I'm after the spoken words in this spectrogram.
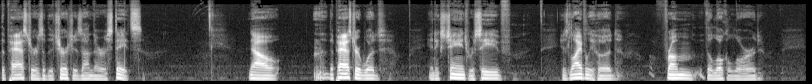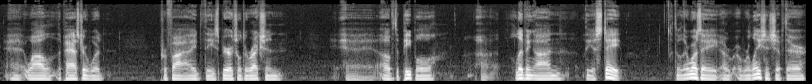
the pastors of the churches on their estates. Now, the pastor would, in exchange, receive his livelihood from the local lord, uh, while the pastor would provide the spiritual direction uh, of the people uh, living on the estate. So there was a, a, a relationship there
